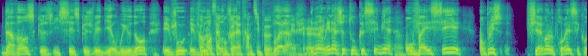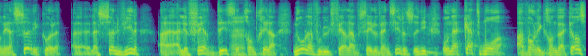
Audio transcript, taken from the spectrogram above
d'avance qu'il sait ce que je vais dire, oui ou non. Et vous, et vous, commence à vous connaître un petit peu. Voilà. Je- non, mais là, je trouve que c'est bien. Hum. On va essayer. En plus, finalement, le problème, c'est qu'on est la seule école, euh, la seule ville à, à le faire dès cette rentrée-là. Nous, on l'a voulu le faire là, vous savez, le 26, parce qu'on se dit, on a quatre mois avant les grandes vacances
